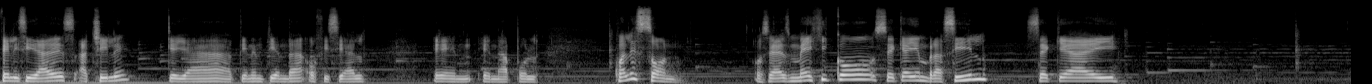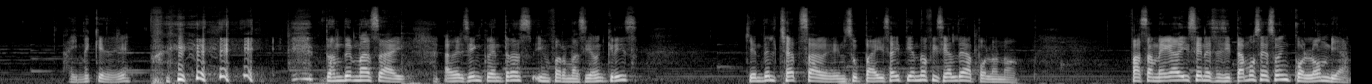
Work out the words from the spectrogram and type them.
felicidades a Chile que ya tienen tienda oficial en, en Apple. ¿Cuáles son? O sea, es México, sé que hay en Brasil, sé que hay... Ahí me quedé. ¿Dónde más hay? A ver si encuentras información, Chris. ¿Quién del chat sabe? ¿En su país hay tienda oficial de Apple o no? Fasamega dice, necesitamos eso en Colombia.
